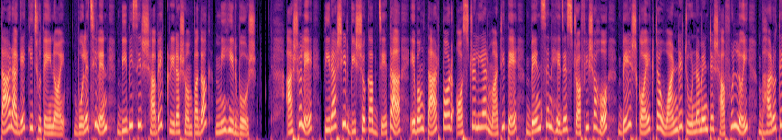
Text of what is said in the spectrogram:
তার আগে কিছুতেই নয়, বলেছিলেন বিবিসির সাবেক ক্রীড়া সম্পাদক মিহির বোস। আসলে তিরাশির বিশ্বকাপ জেতা এবং তারপর অস্ট্রেলিয়ার মাটিতে বেনসেন হেজেস ট্রফিসহ বেশ কয়েকটা ওয়ানডে টুর্নামেন্টে সাফল্যই ভারতে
